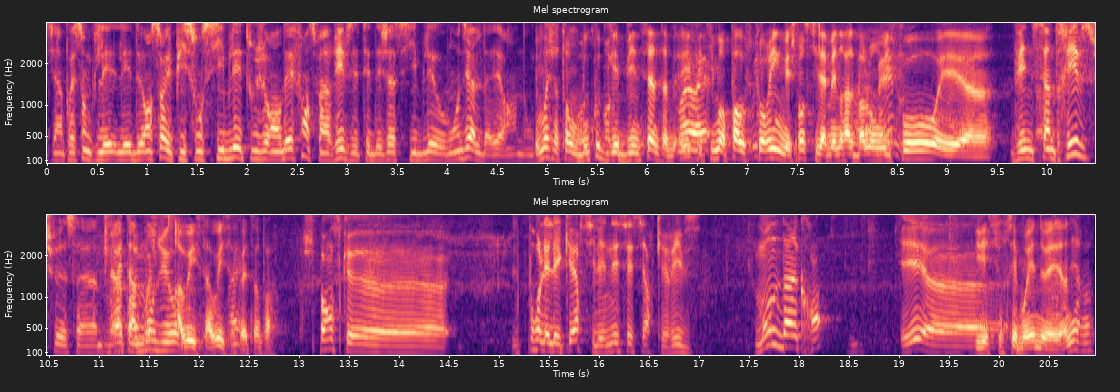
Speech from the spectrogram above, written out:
J'ai l'impression que les, les deux ensemble, et puis ils sont ciblés toujours en défense. Enfin, Reeves était déjà ciblé au mondial d'ailleurs. hein, donc moi, j'attends beaucoup de Gabe Vincent. Effectivement, pas au scoring, mais je pense qu'il amènera le ballon où il faut. Et, euh, Vincent Reeves, je- ça pourrait être un bon duo. Ah oui, ça, oui, ça Ouais. peut être sympa. Je pense que pour les Lakers, il est nécessaire que Reeves monte d'un cran Et, euh, Il est sur ses moyennes de l'année dernière. hein.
